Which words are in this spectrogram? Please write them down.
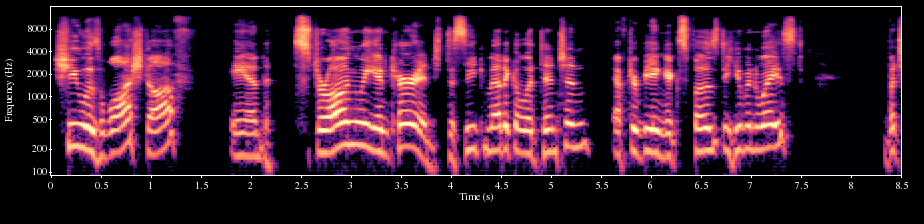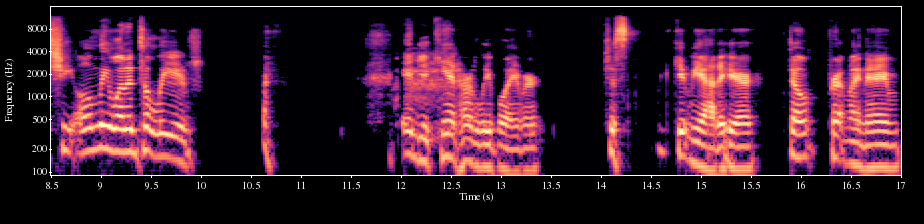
she was washed off and strongly encouraged to seek medical attention after being exposed to human waste, but she only wanted to leave. and you can't hardly blame her. Just get me out of here. Don't print my name.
